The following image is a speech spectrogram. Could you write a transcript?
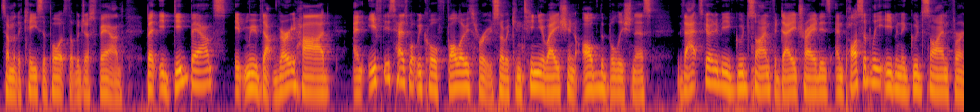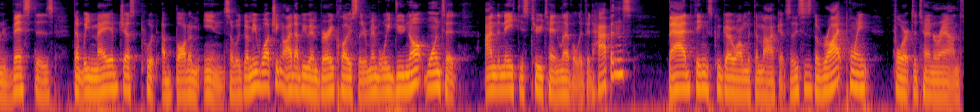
some of the key supports that were just found. But it did bounce, it moved up very hard. And if this has what we call follow through, so a continuation of the bullishness, that's going to be a good sign for day traders and possibly even a good sign for investors that we may have just put a bottom in. So we're going to be watching IWM very closely. Remember, we do not want it underneath this 210 level. If it happens, bad things could go on with the market. So this is the right point for it to turn around.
